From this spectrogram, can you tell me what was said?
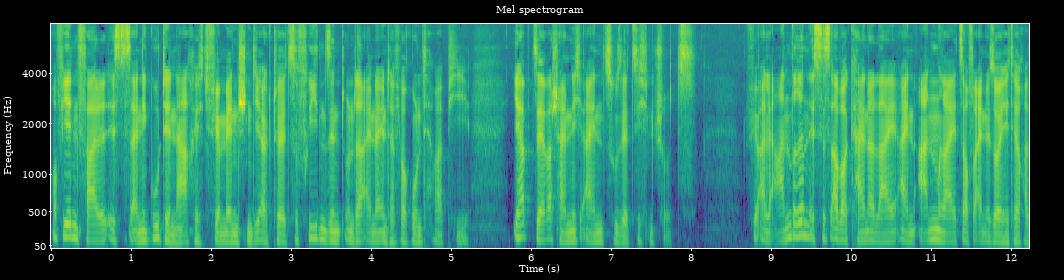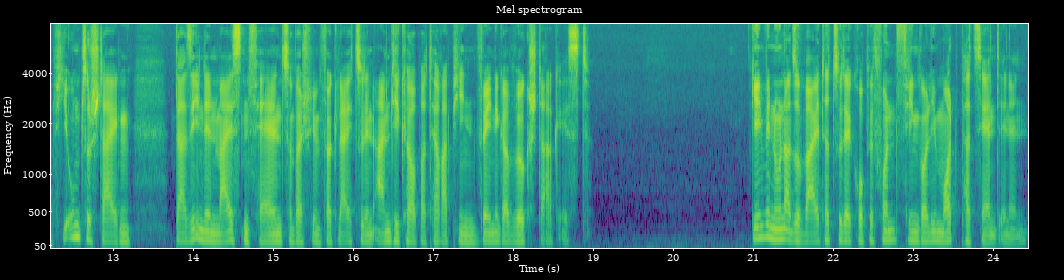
Auf jeden Fall ist es eine gute Nachricht für Menschen, die aktuell zufrieden sind unter einer Interferontherapie. Ihr habt sehr wahrscheinlich einen zusätzlichen Schutz. Für alle anderen ist es aber keinerlei ein Anreiz, auf eine solche Therapie umzusteigen, da sie in den meisten Fällen zum Beispiel im Vergleich zu den Antikörpertherapien weniger wirkstark ist. Gehen wir nun also weiter zu der Gruppe von Fingolimod-PatientInnen.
